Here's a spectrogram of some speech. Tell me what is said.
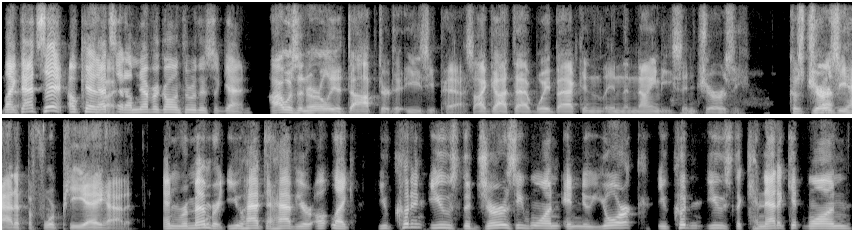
Like that's it. Okay, that's Right. it. I'm never going through this again. I was an early adopter to Easy Pass. I got that way back in, in the 90s in Jersey because Jersey had it before PA had it. And remember, you had to have your own, like, you couldn't use the Jersey one in New York. You couldn't use the Connecticut one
